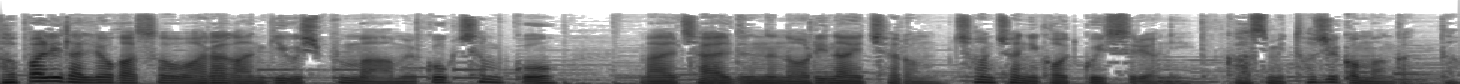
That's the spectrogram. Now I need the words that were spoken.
더 빨리 달려가서 와락 안기고 싶은 마음을 꼭 참고 말 잘 듣는 어린아이처럼 천천히 걷고 있으려니 가슴이 터질 것만 같다.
